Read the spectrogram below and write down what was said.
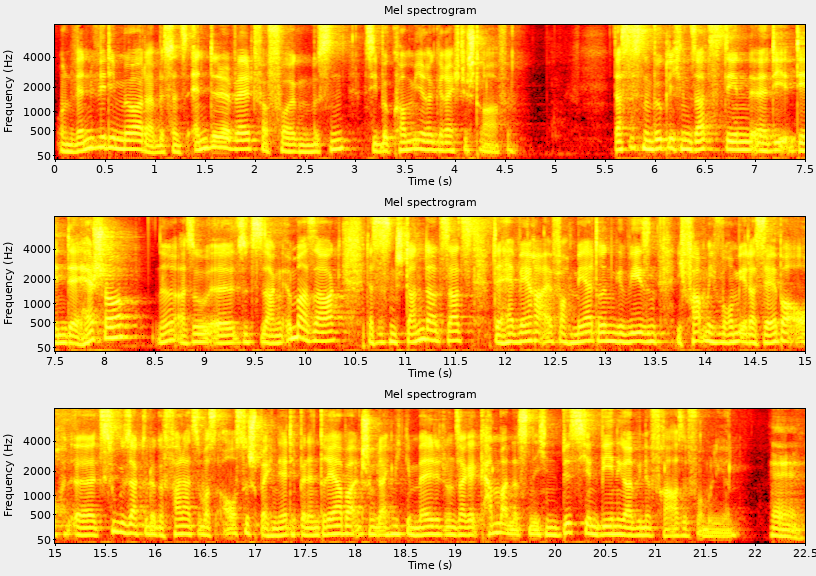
Und wenn wir die Mörder bis ans Ende der Welt verfolgen müssen, sie bekommen ihre gerechte Strafe. Das ist nun wirklich ein Satz, den, äh, den der Hescher, ne, also äh, sozusagen immer sagt. Das ist ein Standardsatz. Der wäre einfach mehr drin gewesen. Ich frage mich, warum ihr das selber auch äh, zugesagt oder gefallen hat, sowas auszusprechen. Da hätte ich bei den Dreharbeiten schon gleich mich gemeldet und sage, kann man das nicht ein bisschen weniger wie eine Phrase formulieren? Hm.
